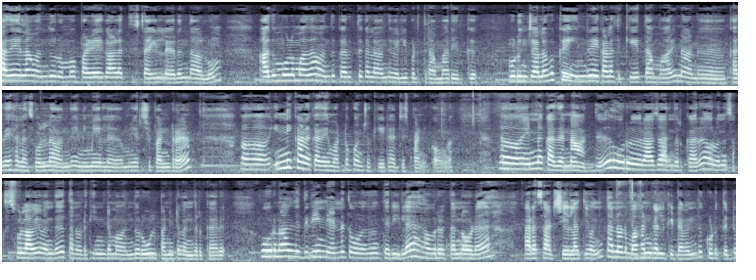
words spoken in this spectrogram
கதையெல்லாம் வந்து ரொம்ப பழைய காலத்து ஸ்டைலில் இருந்தாலும் அது மூலமாக தான் வந்து கருத்துக்களை வந்து வெளிப்படுத்துகிற மாதிரி இருக்குது முடிஞ்ச அளவுக்கு இன்றைய காலத்துக்கு ஏற்ற மாதிரி நான் கதைகளை சொல்ல வந்து இனிமேல் முயற்சி பண்ணுறேன் இன்றைக்கான கதையை மட்டும் கொஞ்சம் கேட்டு அட்ஜஸ்ட் பண்ணிக்கோங்க. என்ன கதைன்னா வந்து ஒரு ராஜா இருந்திருக்காரு. அவர் வந்து சக்ஸஸ்ஃபுல்லாகவே வந்து தன்னோட கிங்டமை வந்து ரூல் பண்ணிட்டு வந்திருக்காரு. ஒரு நாள் திடீர்னு என்ன தோணுதுன்னு தெரியல. அவர் தன்னோட அரசாட்சி எல்லாத்தையும் வந்து தன்னோட மகன்கள்கிட்ட வந்து கொடுத்துட்டு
